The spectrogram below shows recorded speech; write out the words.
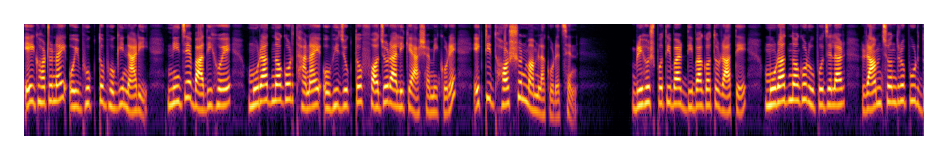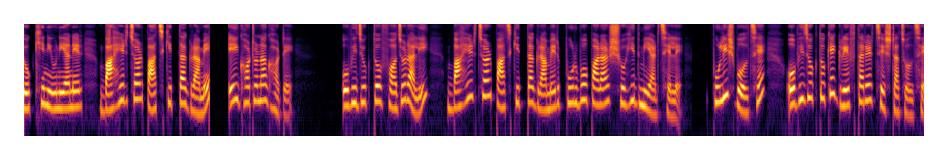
এই ঘটনায় ওই ভুক্তভোগী নারী নিজে বাদী হয়ে মুরাদনগর থানায় অভিযুক্ত ফজর আলীকে আসামি করে একটি ধর্ষণ মামলা করেছেন। বৃহস্পতিবার দিবাগত রাতে মুরাদনগর উপজেলার রামচন্দ্রপুর দক্ষিণ ইউনিয়নের বাহেরচর পাঁচকিত্তা গ্রামে এই ঘটনা ঘটে। অভিযুক্ত ফজর আলী বাহেরচর পাঁচকিত্তা গ্রামের পূর্বপাড়ার শহীদ মিয়ার ছেলে। পুলিশ বলছে, অভিযুক্তকে গ্রেফতারের চেষ্টা চলছে।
